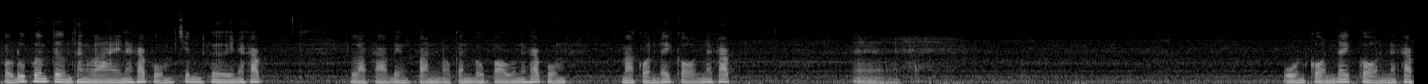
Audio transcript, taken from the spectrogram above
ขอรูปเพิ่มเติมทางไลน์นะครับผมเช่นเคยนะครับ ราคาแบ่งปันเอากันเบาๆนะครับผมมาก่อนได้ก่อนนะครับอโอนก่อนได้ก่อนนะครับ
